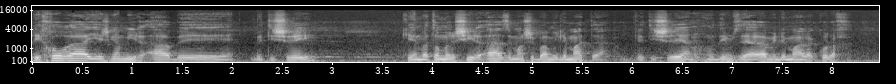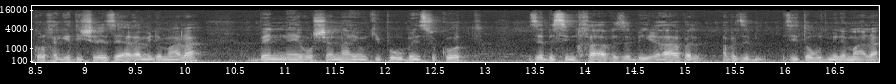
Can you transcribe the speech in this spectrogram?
לכאורה יש גם יראה בתשרי, כן, ואתה אומר שיראה זה מה שבא מלמטה, ותשרי אנחנו יודעים שזה הערה מלמעלה, כל. כל חגי תשרי זה הערה מלמעלה, בין אה, ראש שנה, יום כיפור, ובין סוכות, זה בשמחה וזה ביראה, אבל, אבל זה, זה התעוררות מלמעלה,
